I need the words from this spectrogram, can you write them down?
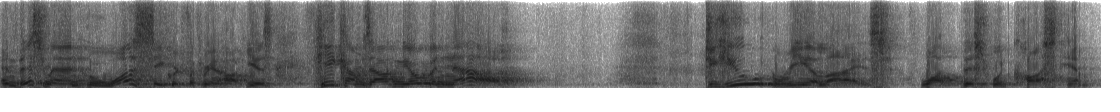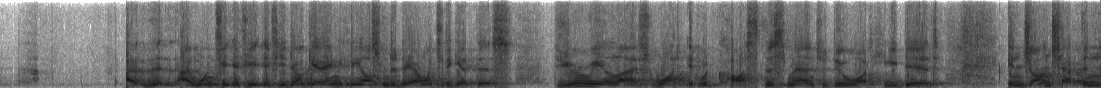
And this man who was secret for three and a half years, he comes out in the open now. Do you realize what this would cost him? I, th- I want you, if you, if you don't get anything else from today, I want you to get this. Do you realize what it would cost this man to do what he did? In John chapter 9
